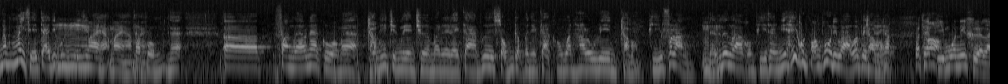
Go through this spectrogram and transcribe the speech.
ไม่ไม่เสียใจที่พูดอย่างนี้ใช่ไหมไม่ฮะไม่ฮะครับไม่ผมนะฮะ เอ่อฟังแล้วน่ากลัวมากครับวันนี้จึงเรียนเชิญมาในรายการเพื่อให้สมกับบรรยากาศของวันฮาโลวีนครับผมผีฝรั่ง แต่เรื่องราวของผีทางนี้ให้คุณป๋องพูดดีกว่าว่าเป็นครับไงผม ครับ ว่าเทปผีม้วนนี่คืออะไร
